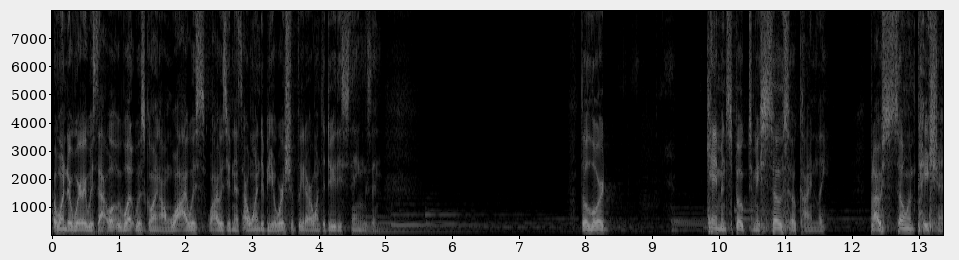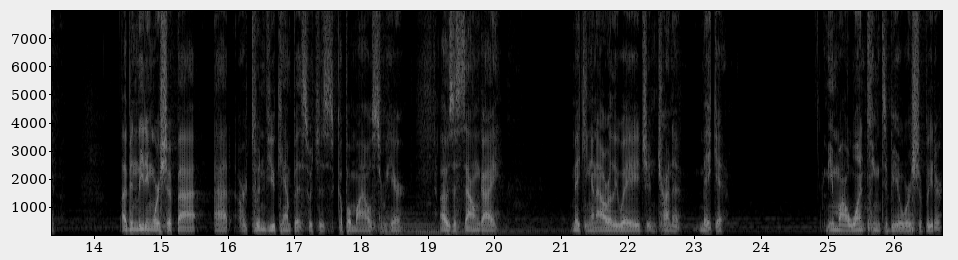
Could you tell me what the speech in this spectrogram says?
I wonder where he was at, what, what was going on, why was why was he doing this? I wanted to be a worship leader, I wanted to do these things, and the Lord came and spoke to me so, so kindly, but I was so impatient. I've been leading worship at, at our Twin View campus, which is a couple miles from here. I was a sound guy, making an hourly wage and trying to make it. Meanwhile, wanting to be a worship leader.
